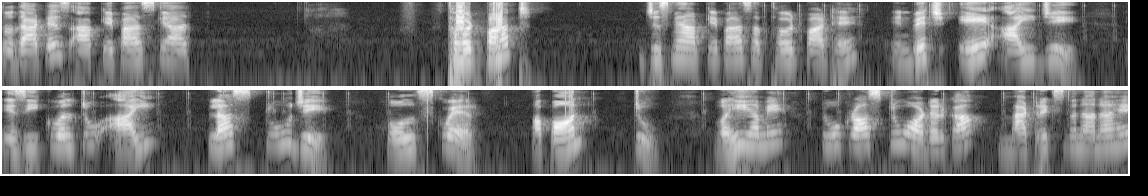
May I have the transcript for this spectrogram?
तो दैट इज़ आपके पास क्या थर्ड पार्ट जिसमें आपके पास अब थर्ड पार्ट है in which A I J is equal to I plus two J whole square upon two वही हमें टू क्रॉस टू ऑर्डर का मैट्रिक्स बनाना है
